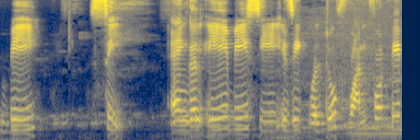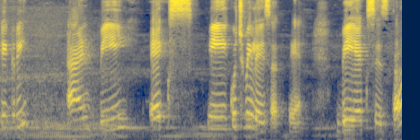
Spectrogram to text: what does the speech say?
B C angle A B C is equal to 140 degree and B X P कुछ भी ले सकते हैं। B X is the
